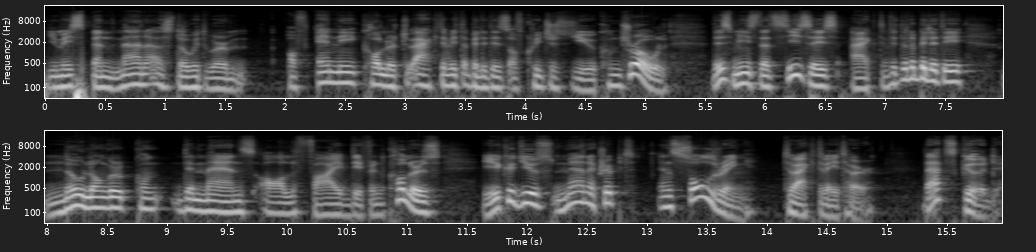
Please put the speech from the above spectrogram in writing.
you may spend mana as though it were of any color to activate abilities of creatures you control. This means that Sisay's activated ability no longer demands all 5 different colors. You could use Mana Crypt and Sol Ring to activate her. That's good.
